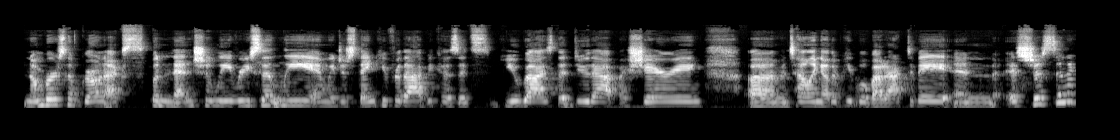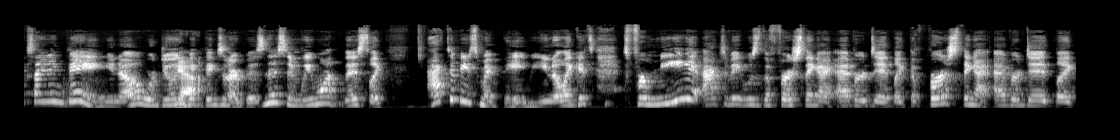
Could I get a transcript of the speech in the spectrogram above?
numbers have grown exponentially recently, and we just thank you for that because it's you guys that do that by sharing um, and telling other people about Activate, and it's just an exciting thing. You know, we're doing Yeah. big things in our business, and we want this like. Activate's my baby, you know, like it's for me, Activate was the first thing I ever did. Like the first thing I ever did, like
